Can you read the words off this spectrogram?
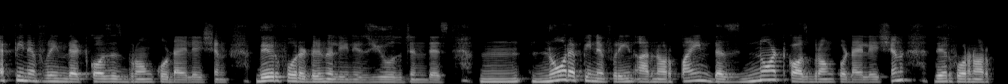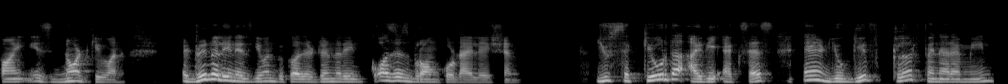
epinephrine that causes bronchodilation. Therefore, adrenaline is used in this. Norepinephrine or norpine does not cause bronchodilation. Therefore, norpine is not given. Adrenaline is given because adrenaline causes bronchodilation. You secure the IV access and you give chlorpheniramine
